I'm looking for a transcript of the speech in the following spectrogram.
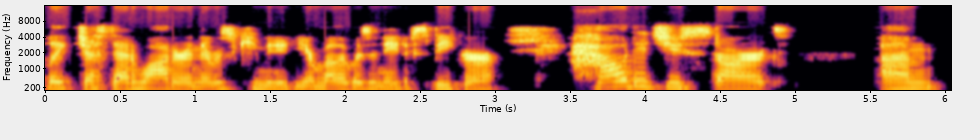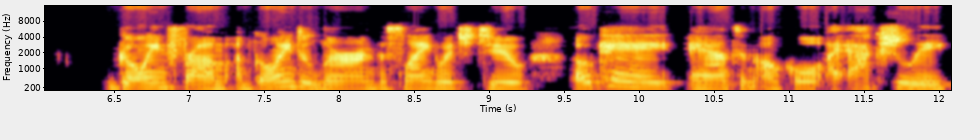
like just add water and there was a community. Your mother was a native speaker. How did you start, um, going from I'm going to learn this language to, okay, aunt and uncle, I actually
